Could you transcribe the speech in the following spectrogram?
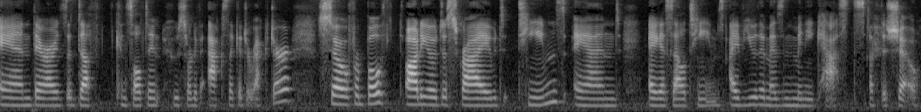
and there is a deaf consultant who sort of acts like a director. So for both audio described teams and ASL teams, I view them as mini casts of the show.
